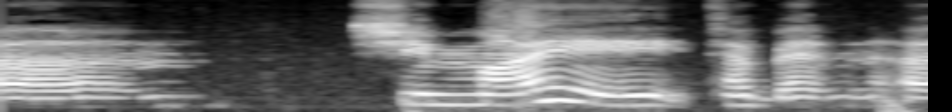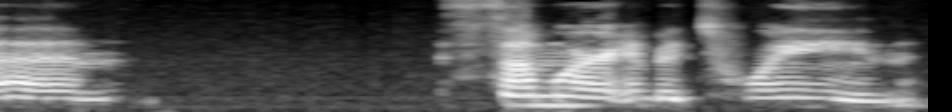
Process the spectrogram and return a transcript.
um, she might have been um, somewhere in between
